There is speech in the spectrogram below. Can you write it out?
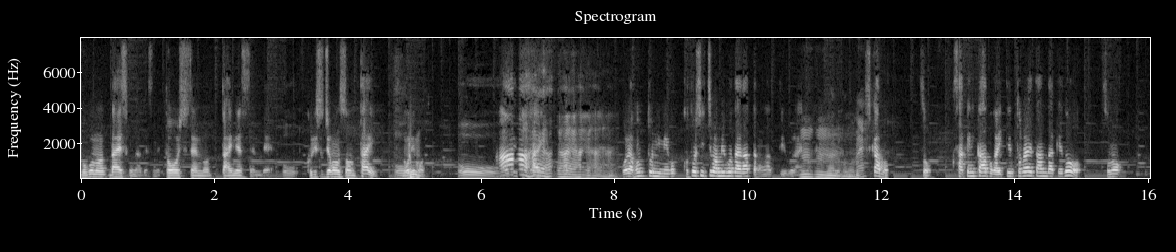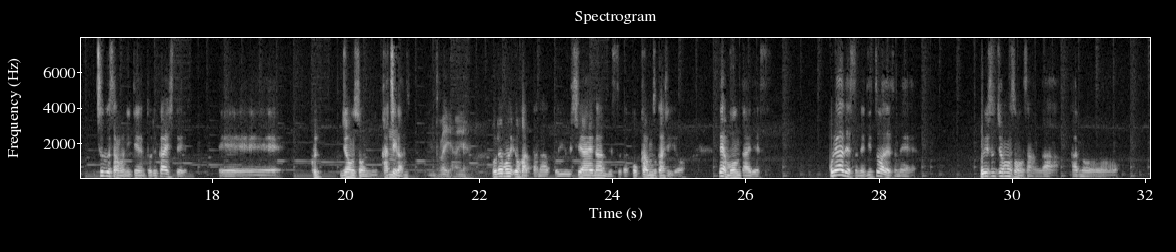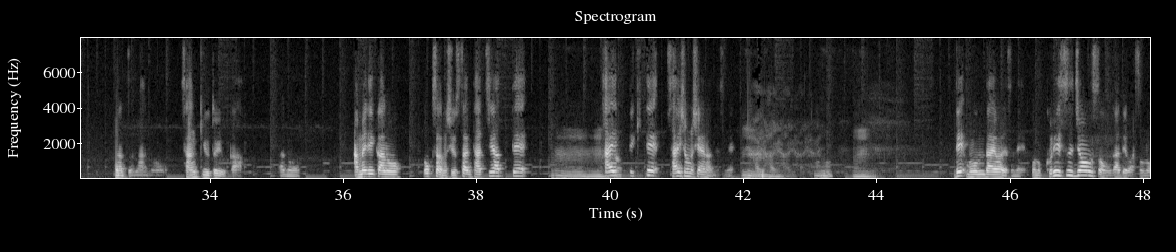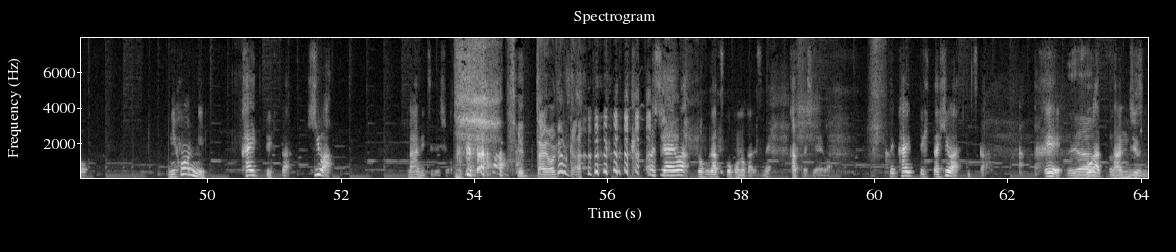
僕の大好きなですね投手戦の大熱戦でおクリス・ジョンソン対お則本おーああ、はいはいはいはいはいはい。これは本当に見ご今年一番見応えがあったかなっていうぐらい、うんうんなるほどね。しかもそう先にカープが1点取られたんだけどそのすぐさま2点取り返して、えークジョンソンに勝ちが、はいはい。それも良かったなという試合なんですが、ここから難しいよ。では問題です。これはですね、実はですね、クリス・ジョンソンさんが、あの、なんていうの、あの、産休というか、あの、アメリカの奥さんの出産に立ち会って、うんうんうん。帰ってきて最初の試合なんですね。うんうんはいはいはいはい。うん。で、問題はですね、このクリス・ジョンソンが、ではその、日本に帰ってきた日は何日でしょう？絶対わかるかこの試合は6月9日ですね。勝った試合は。で、帰ってきた日はいつか。A、いや5月30日。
